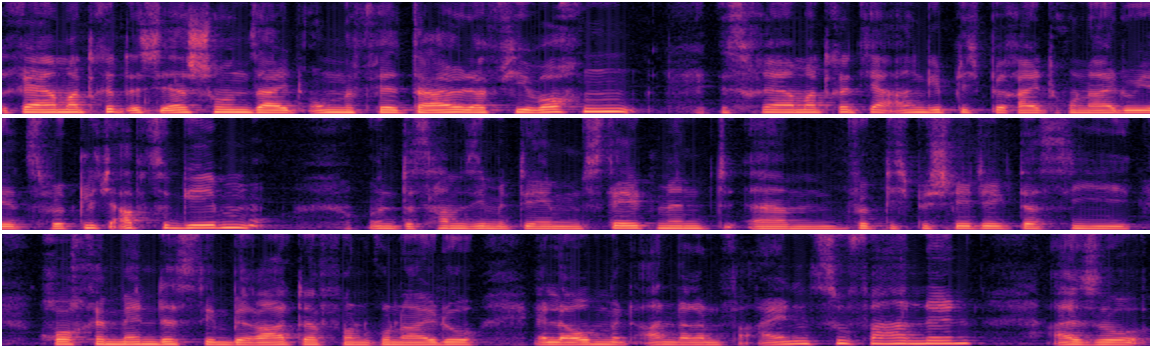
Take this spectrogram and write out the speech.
Real Madrid ist ja schon seit ungefähr drei oder vier Wochen, ist Real Madrid ja angeblich bereit, Ronaldo jetzt wirklich abzugeben. Und das haben sie mit dem Statement ähm, wirklich bestätigt, dass sie Jorge Mendes, dem Berater von Ronaldo, erlauben, mit anderen Vereinen zu verhandeln. Also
